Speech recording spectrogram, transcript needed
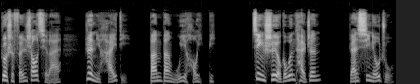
若是焚烧起来，任你海底斑斑无一毫隐蔽。近时有个温太真燃犀牛主，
